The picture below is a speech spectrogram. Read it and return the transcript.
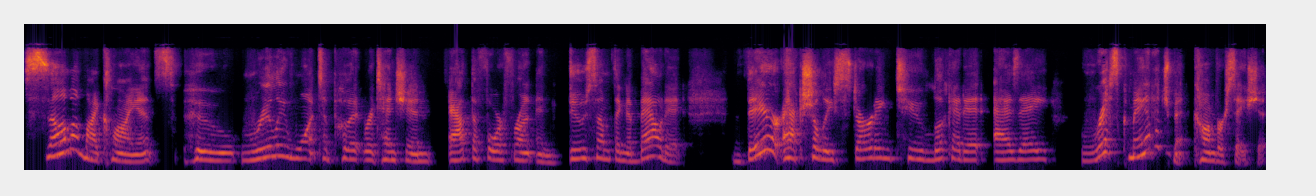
Some of my clients who really want to put retention at the forefront and do something about it they're actually starting to look at it as a risk management conversation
